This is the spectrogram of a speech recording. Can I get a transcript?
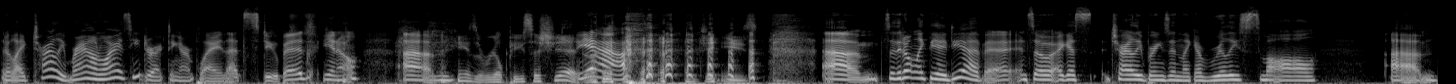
They're like, "Charlie Brown, why is he directing our play? That's stupid." You know. Um, He's a real piece of shit. yeah. Jeez. um, so they don't like the idea of it, and so I guess Charlie brings in like a really small, um,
